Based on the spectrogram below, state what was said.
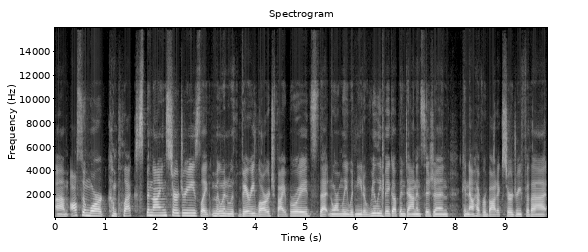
Um, also more complex benign surgeries like women with very large fibroids that normally would need a really big up and down incision can now have robotic surgery for that.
